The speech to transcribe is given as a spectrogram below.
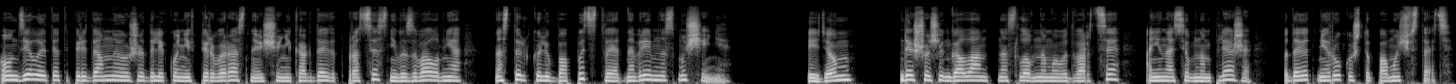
Он делает это передо мной уже далеко не в первый раз, но еще никогда этот процесс не вызывал у меня настолько любопытства и одновременно смущения. «Идем». Дэш очень галантно, словно мы во дворце, а не на темном пляже, подает мне руку, чтобы помочь встать.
